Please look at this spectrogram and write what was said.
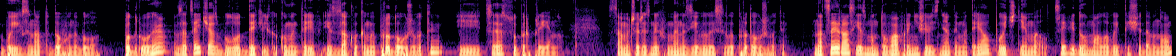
бо їх занадто довго не було. По-друге, за цей час було декілька коментарів із закликами продовжувати, і це супер приємно. Саме через них в мене з'явилися сили продовжувати. На цей раз я змонтував раніше відзнятий матеріал по HTML. Це відео мало вийти ще давно.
